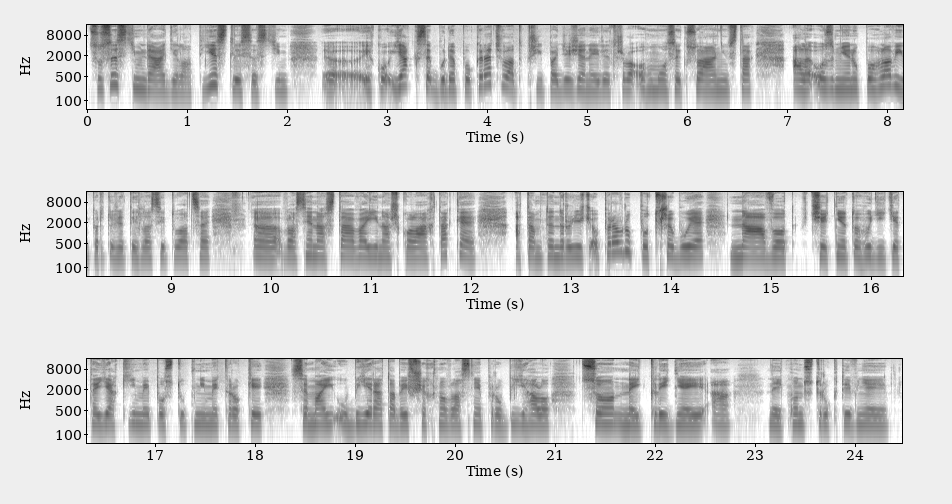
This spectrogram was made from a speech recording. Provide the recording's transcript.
co se s tím dá dělat, jestli se s tím, eh, jako jak se bude pokračovat v případě, že nejde třeba o homosexuální vztah, ale o změnu pohlaví, protože tyhle situace eh, vlastně nastávají na školách také. A tam ten rodič opravdu potřebuje návod, včetně toho dítěte, jakými postupnými kroky se mají ubírat, aby všechno vlastně probíhalo co nejklidněji a nejkonstruktivněji.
